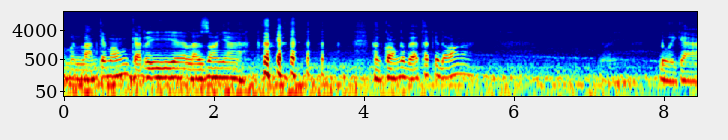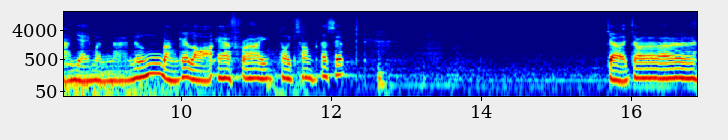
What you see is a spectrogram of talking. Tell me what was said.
mình làm cái món cà ri lasagna. Thằng con có vẻ thích cái đó đó đùi gà về mình à, nướng bằng cái lò air fry. Thôi xong that's it. Chờ cho à,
